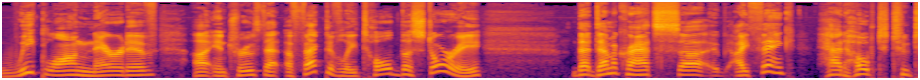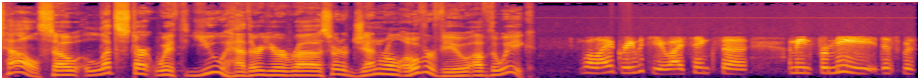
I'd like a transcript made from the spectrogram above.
week long narrative, uh, in truth, that effectively told the story that Democrats, uh, I think, had hoped to tell. So let's start with you, Heather, your uh, sort of general overview of the week. Well, I agree with you. I think the, I mean, for me, this was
